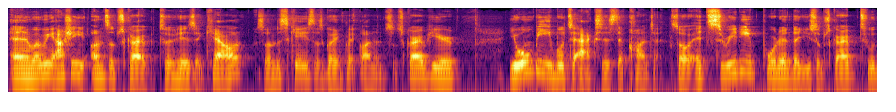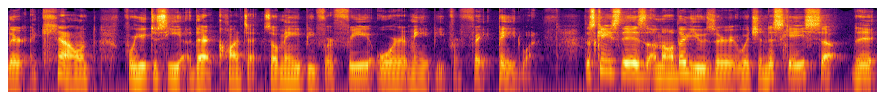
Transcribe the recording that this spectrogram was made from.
And when we actually unsubscribe to his account, so in this case, let's go and click on unsubscribe here you won't be able to access the content. So it's really important that you subscribe to their account for you to see their content. So maybe for free or maybe for paid one. This case is another user, which in this case, uh, the,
